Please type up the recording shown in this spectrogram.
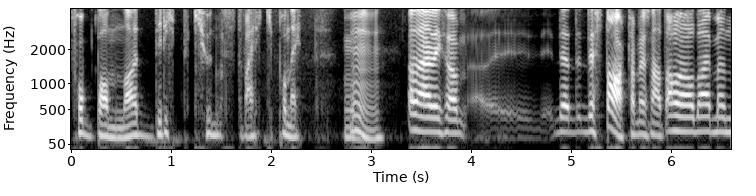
forbanna drittkunstverk på nett. Mm. Og det er liksom Det, det- starta med sånn at Å, nei, men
